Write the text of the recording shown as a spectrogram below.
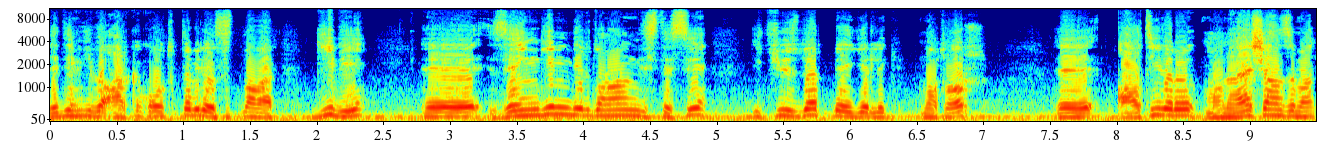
Dediğim gibi arka koltukta bile ısıtma var gibi e, zengin bir donanım listesi. 204 beygirlik motor. E, 6 ileri manuel şanzıman.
